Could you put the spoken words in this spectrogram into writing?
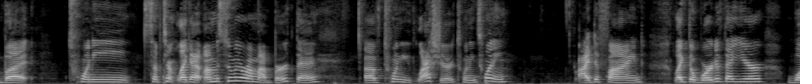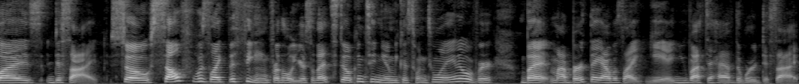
But 20 September, like I, I'm assuming around my birthday of 20 last year, 2020, I defined like the word of that year was decide. So self was like the theme for the whole year. So that's still continuing because 2021 ain't over. But my birthday, I was like, yeah, you about to have the word decide.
